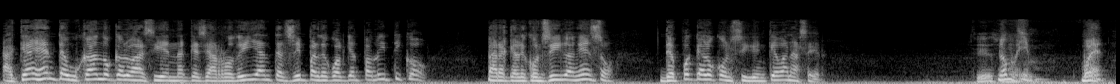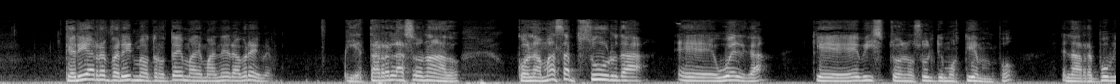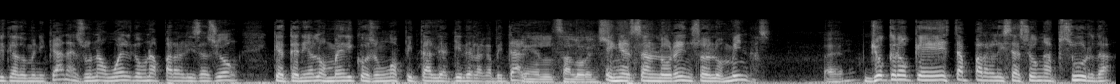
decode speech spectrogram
Aquí hay gente buscando que los asciendan, que se arrodilla ante el CIPER de cualquier político para que le consigan eso. Después que lo consiguen, ¿qué van a hacer? Sí, eso Lo no- mismo. Bueno, quería referirme a otro tema de manera breve y está relacionado con la más absurda eh, huelga que he visto en los últimos tiempos en la República Dominicana. Es una huelga, una paralización que tenían los médicos en un hospital de aquí de la capital, En el San Lorenzo. en el San Lorenzo de los Minas. Bueno, Yo creo que esta paralización absurda,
